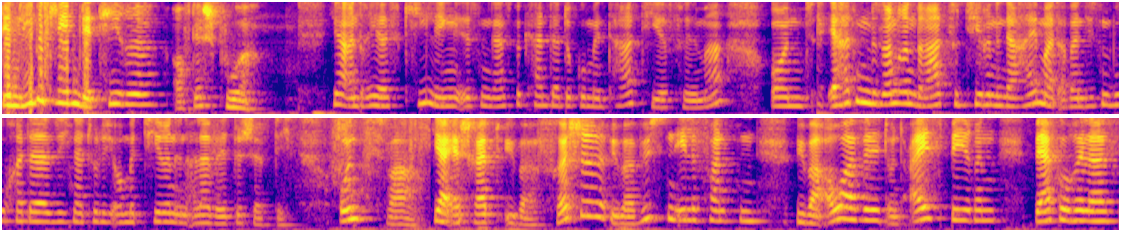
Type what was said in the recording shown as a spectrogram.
dem Liebesleben der Tiere auf der Spur. Ja, Andreas Kieling ist ein ganz bekannter Dokumentartierfilmer und er hat einen besonderen Draht zu Tieren in der Heimat, aber in diesem Buch hat er sich natürlich auch mit Tieren in aller Welt beschäftigt. Und zwar, ja, er schreibt über Frösche, über Wüstenelefanten, über Auerwild und Eisbären, Berggorillas,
